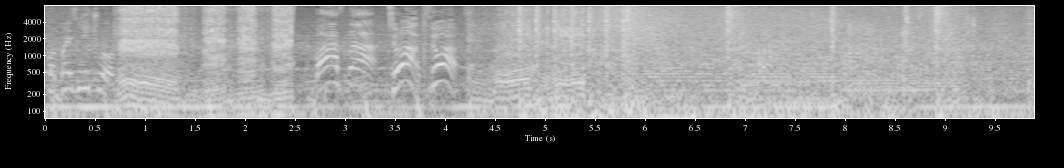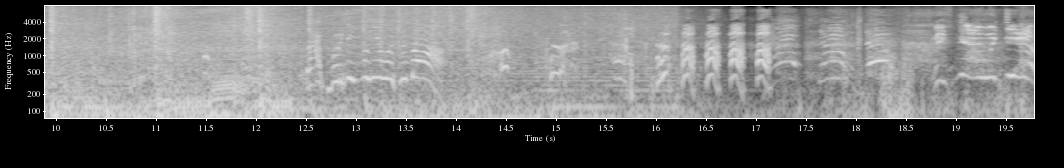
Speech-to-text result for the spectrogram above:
типа без нічого. Баста! Все, все! Так, верніть мені його сюди! Весня удім!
